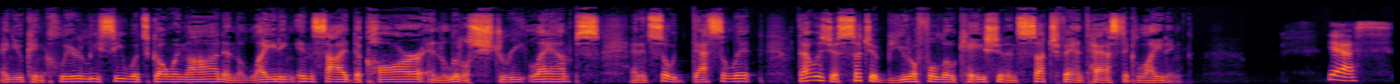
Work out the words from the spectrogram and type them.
and you can clearly see what's going on and the lighting inside the car and the little street lamps and it's so desolate that was just such a beautiful location and such fantastic lighting Yes,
